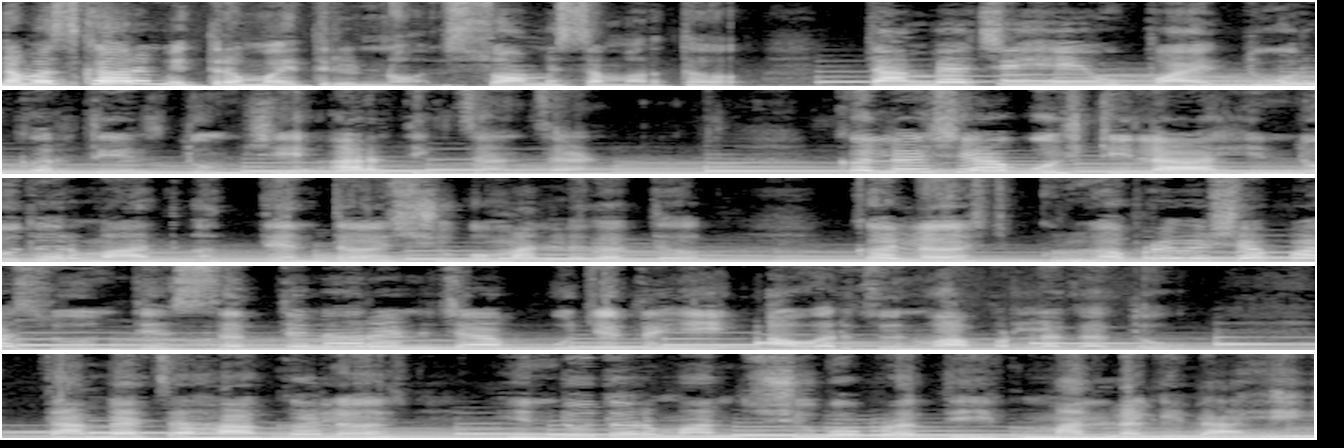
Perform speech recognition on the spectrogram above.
नमस्कार मित्र मैत्रिणींनो स्वामी समर्थ. तांब्याचे हे उपाय दूर करतील तुमची आर्थिक चणचण. कलश या गोष्टीला हिंदू धर्मात अत्यंत शुभ मानलं जातं. कलश गृहप्रवेशापासून ते सत्यनारायणच्या पूजेतही आवर्जून वापरला जातो. तांब्याचा हा कलश हिंदू धर्मात शुभ प्रतीक मानला गेला आहे.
